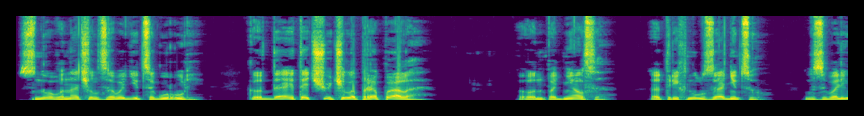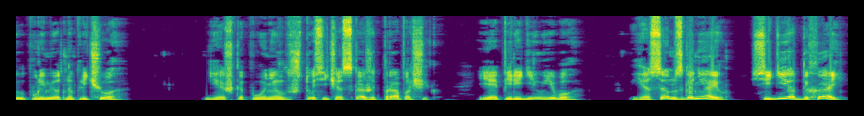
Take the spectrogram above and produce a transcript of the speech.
Снова начал заводиться Гурули. «Куда это чучело пропало?» Он поднялся, отряхнул задницу, взвалил пулемет на плечо. Ешка понял, что сейчас скажет прапорщик, и опередил его. «Я сам сгоняю, сиди, отдыхай!»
